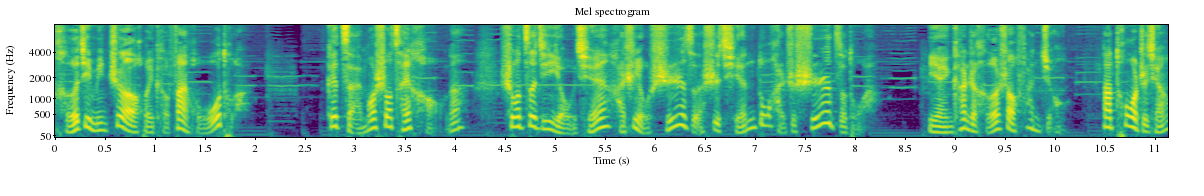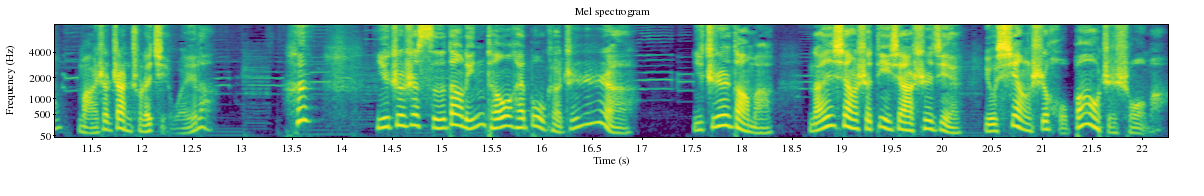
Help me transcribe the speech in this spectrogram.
何建明这回可犯糊涂了，该怎么说才好呢？说自己有钱还是有狮子？是钱多还是狮子多啊？眼看着何少犯窘，那拓志强马上站出来解围了。哼，你这是死到临头还不可知啊？你知道吗？南向是地下世界有象狮虎豹之说吗？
